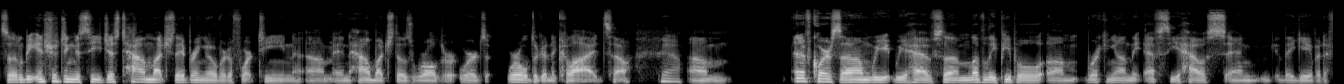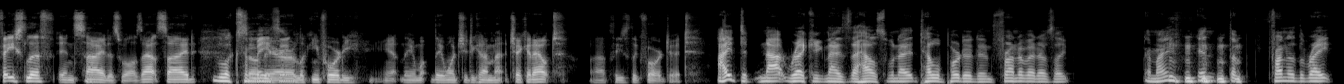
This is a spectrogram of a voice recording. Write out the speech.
So it'll be interesting to see just how much they bring over to 14 um, and how much those world words worlds are going to collide. So Yeah. um, and of course, um, we we have some lovely people um, working on the FC house, and they gave it a facelift inside as well as outside. Looks so they are looking forward to. Yeah, they they want you to come check it out. Uh, please look forward to it. I did not recognize the house when I teleported in front of it. I was like, "Am I in the front of the right?"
